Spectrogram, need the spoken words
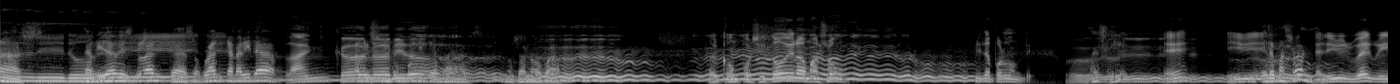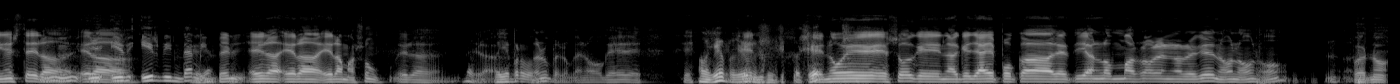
Navidades blancas o Blanca Navidad. Blanca A un Navidad. poquito más nos anova. El compositor era masón. Mira por dónde. Ah, sí. ¿Eh? Y- ¿Era masón? El Irving Berlin este era... era Ir- Irving Berlin. Berlin, Era, era, era masón. Era, era- Oye, perdón. bueno, pero que no, que, que- Oye, pues, que, yo no, no sé, pues, que no es eso que en aquella época decían los masones, no sé qué. No, no, no. Pues no,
